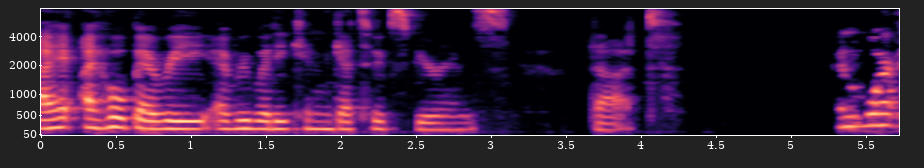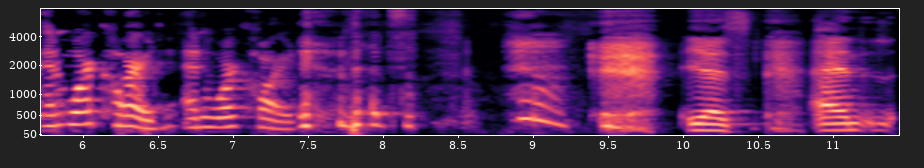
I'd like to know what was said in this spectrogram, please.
I I hope every everybody can get to experience that and work and work hard and work hard. That's yes. And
